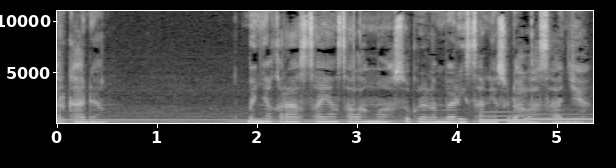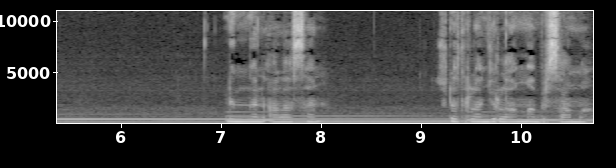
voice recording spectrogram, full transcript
Terkadang, banyak rasa yang salah masuk dalam barisan yang sudahlah saja. Dengan alasan, sudah terlanjur lama bersama.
